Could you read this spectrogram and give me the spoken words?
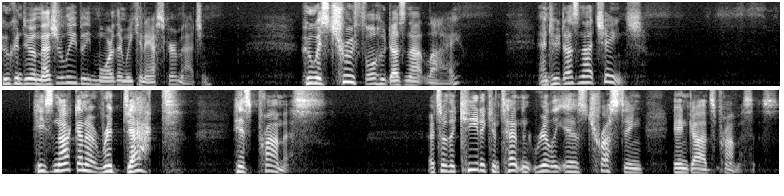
who can do immeasurably more than we can ask or imagine, who is truthful, who does not lie, and who does not change. He's not going to redact his promise. And so the key to contentment really is trusting in God's promises.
